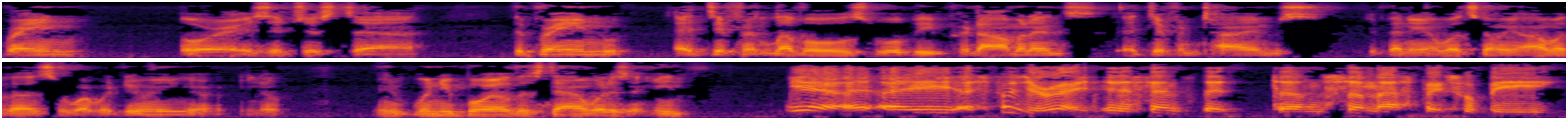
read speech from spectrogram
brain, or is it just uh, the brain at different levels will be predominant at different times, depending on what's going on with us or what we're doing, or you know, when you boil this down, what does it mean? Yeah, I, I suppose you're right in a sense that um, some aspects will be,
